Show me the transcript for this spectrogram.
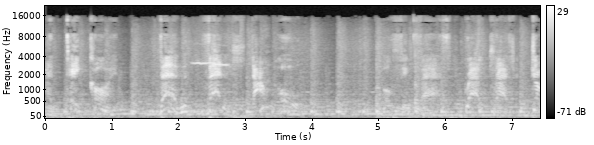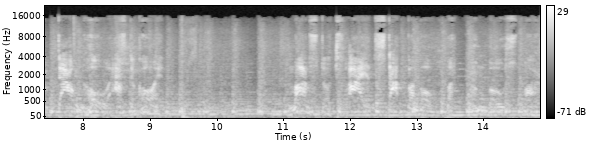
and take coin. Then think fast, grab trash, jump down hole after coin. Monster try and stop Bumbo, but Bumbo smart.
